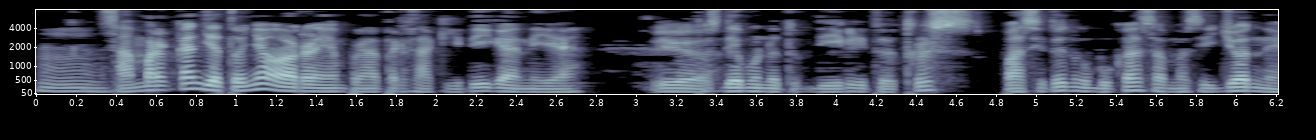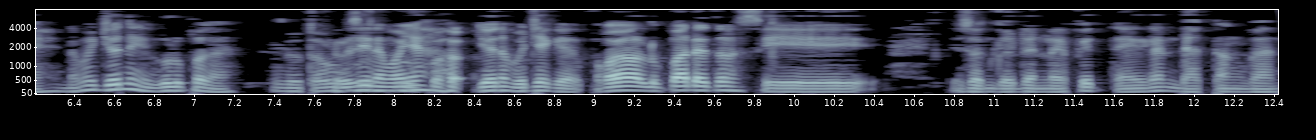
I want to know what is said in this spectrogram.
Hmm. Summer kan jatuhnya orang yang pernah tersakiti kan ya. Iya. Terus dia menutup diri tuh. Terus pas itu ngebuka sama si John ya. Namanya John ya gue lupa kan. Nggak tahu. Apa sih namanya? lupa. John apa Jack ya? Pokoknya lupa deh tuh si Jason Gordon-Levitt yang kan datang kan.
